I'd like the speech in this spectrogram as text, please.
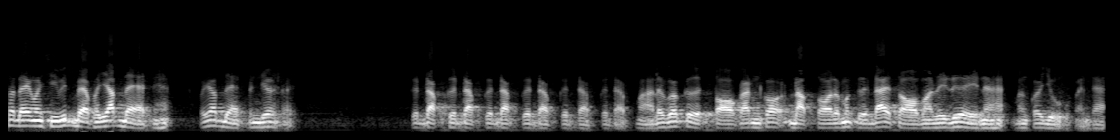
แสดงว่าชีวิตแบบพยับแดดเนี่ย พยับแดดมันเยอะเลยเกิดดับเกิดดับเกิดดับเกิดดับเกิดดับเกิดดับมา แล้วก็เกิดต่อกันก็ดับต่อแล้วมันเกิดได้ต่อมาเรื่อยๆนะฮะมันก็อยู่มันได้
